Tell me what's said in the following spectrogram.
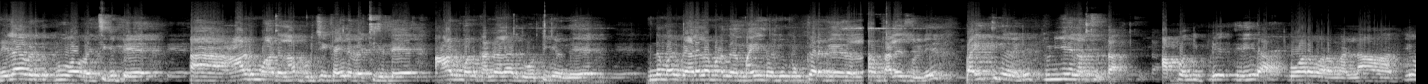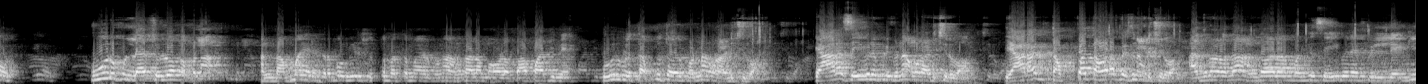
நிலாவை எடுத்து வச்சுக்கிட்டு ஆஹ், ஆடு மாடெல்லாம் பிடிச்சி கையில வச்சுக்கிட்டு ஆடு மாடு கண்ணெல்லாம் எடுத்து ஒட்டிக்கிறது இந்த மாதிரி வேலையெல்லாம் பண்ண மைண்ட் வந்து குக்கருக்கு இதெல்லாம் தலையை சொல்லி பைத்தியம் வேண்டி துணியே எல்லாம் சுட்டா. அப்ப வந்து இப்படியே திரியிறா. போற வரவங்க எல்லாத்தையும் ஊருக்குள்ள சொல்லுவாங்க அப்பெல்லாம். அந்த அம்மா இருக்கிறப்ப வீடு சுத்த பத்தமா இருக்கணும். அங்காளம் அவளை பாப்பாத்தினே ஊருக்குள்ள தப்பு தவறு பண்ணா அவளை அடிச்சிருவான் யாரா செய்வன பிள்ளை அவளை அடிச்சிருவான் யாராவது தப்பா தவறா பேசினா அடிச்சிருவான் அதனாலதான் அங்காளம்மனுக்கு செய்வினை பிள்ளைக்கு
